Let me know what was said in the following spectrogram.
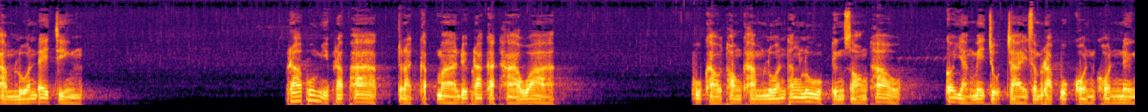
คำล้วนได้จริง พระผู้มีพระภาคตรัสกลับมาด้วยพระคาถาว่า ภูเขาทองคำล้วนทั้งลูกถึงสองเท่า ก็ยังไม่จุใจสำหรับบุคคลคนหนึ่ง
